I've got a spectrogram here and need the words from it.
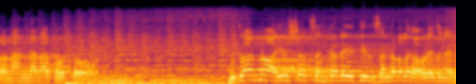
रणांगणात होतो. मित्रांनो आयुष्यात संकट येतील संकटाला घाबरायचं नाही.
